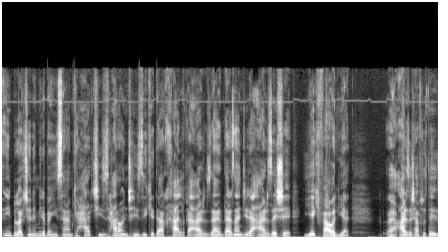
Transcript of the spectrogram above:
این بلاکچین میره به این سم که هر چیز هر آن چیزی که در خلق ارز در زنجیره ارزش یک فعالیت. ارزش افزوده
